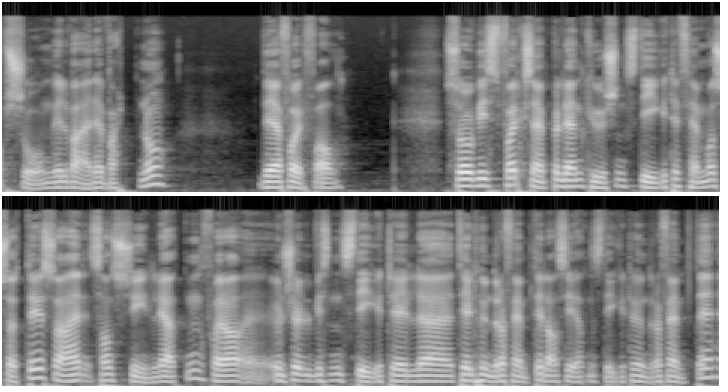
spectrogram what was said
opsjonen vil være verdt noe ved forfall. Så hvis f.eks. den kursen stiger til 75, så er sannsynligheten for at, Unnskyld, hvis den stiger til, uh, til, 150, la oss si at den stiger til 150,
